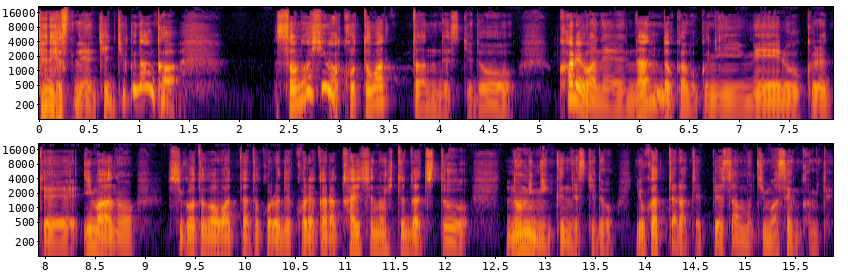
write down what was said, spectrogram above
でですね結局なんかその日は断ったんですけど彼はね何度か僕にメールをくれて今あの仕事が終わったところでこれから会社の人たちと飲みに行くんですけどよかったら哲平さんも来ませんかみたい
